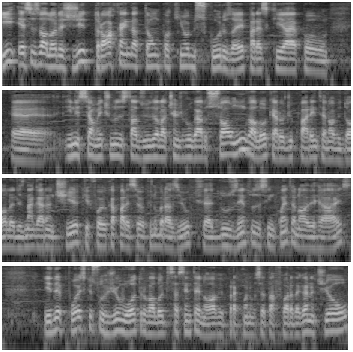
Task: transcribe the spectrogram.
E esses valores de troca ainda estão um pouquinho obscuros aí. Parece que a Apple, é, inicialmente nos Estados Unidos, ela tinha divulgado só um valor, que era o de 49 dólares na garantia, que foi o que apareceu aqui no Brasil, que é 259 reais. E depois que surgiu o outro valor de 69 para quando você está fora da garantia ou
